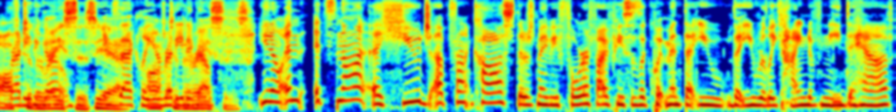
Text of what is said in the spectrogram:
off Ready to the to races yeah Exactly, you're ready the to go. races. you know and it's not a huge upfront cost there's maybe four or five pieces of equipment that you that you really kind of need to have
